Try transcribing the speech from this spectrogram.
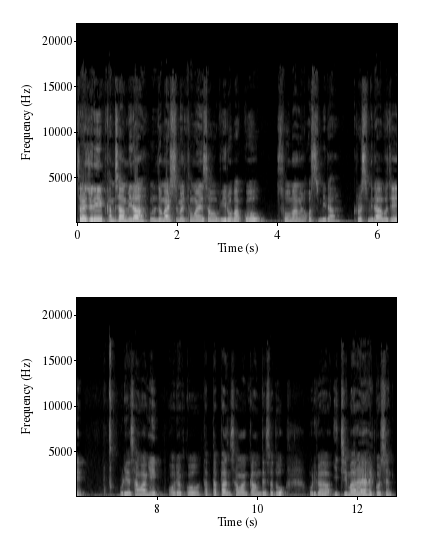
사랑해 주님 감사합니다. 오늘도 말씀을 통하여서 위로받고 소망을 얻습니다. 그렇습니다 아버지 우리의 상황이 어렵고 답답한 상황 가운데서도 우리가 잊지 말아야 할 것은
